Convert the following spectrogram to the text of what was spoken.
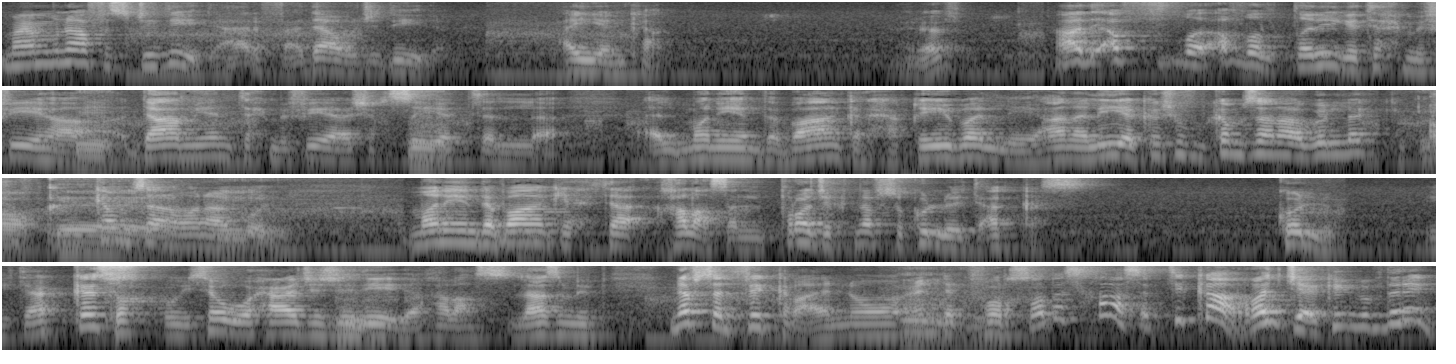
ومع منافس جديد عارف عداوة جديدة ايا كان. عرفت؟ هذه افضل أفضل طريقة تحمي فيها داميان تحمي فيها شخصية ال Money in the Bank الحقيبة اللي أنا لي أشوف كم سنة أقول لك؟ أوكي. كم سنة وأنا أقول. Money in the Bank يحتاج خلاص ال project نفسه كله يتعكس كله يتعكس صح. ويسووا حاجة جديدة خلاص. لازم يب... نفس الفكرة إنه عندك فرصة بس خلاص ابتكار. رجع King of the Ring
